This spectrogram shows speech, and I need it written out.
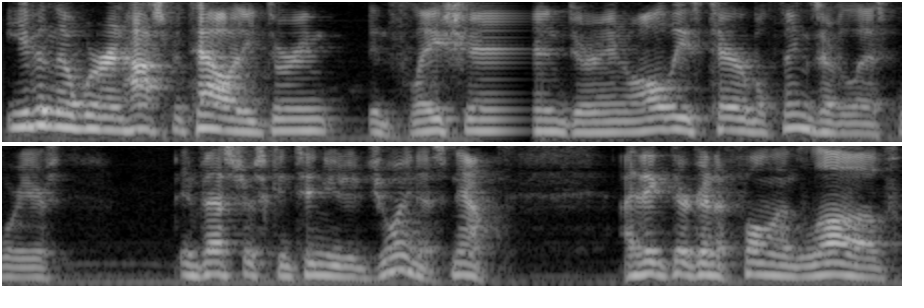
Even though we're in hospitality during inflation, during all these terrible things over the last four years, investors continue to join us. Now, I think they're going to fall in love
